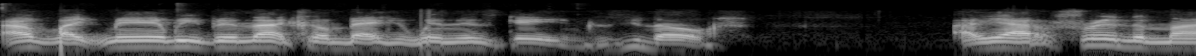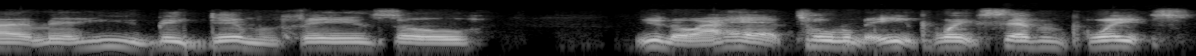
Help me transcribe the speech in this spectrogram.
I'm like, man, we better not come back and win this game because you know, I got a friend of mine, man. He's a big Denver fan, so you know, I had him eight point seven points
